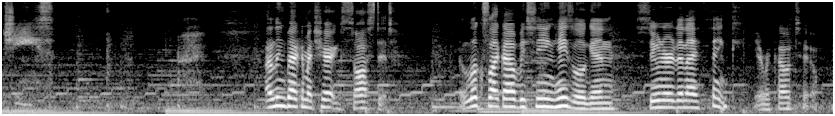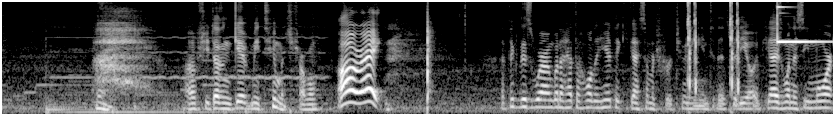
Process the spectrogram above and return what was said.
Jeez. I lean back in my chair, exhausted. It looks like I'll be seeing Hazel again sooner than I think. Yuriko, too. I hope she doesn't give me too much trouble. Alright! I think this is where I'm going to have to hold it here. Thank you guys so much for tuning into this video. If you guys want to see more,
